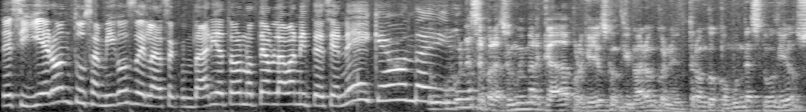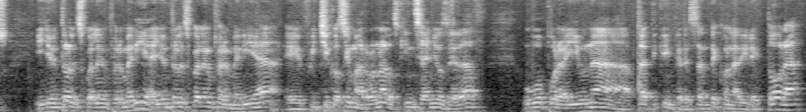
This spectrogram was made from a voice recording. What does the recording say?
¿te siguieron tus amigos de la secundaria? Todo, no te hablaban y te decían, hey, ¿qué onda? Hubo una separación muy marcada porque ellos continuaron con el tronco común de estudios y yo entro a la escuela de enfermería. Yo entro a la escuela de enfermería, eh, fui chico cimarrón a los 15 años de edad. Hubo por ahí una plática interesante con la directora.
